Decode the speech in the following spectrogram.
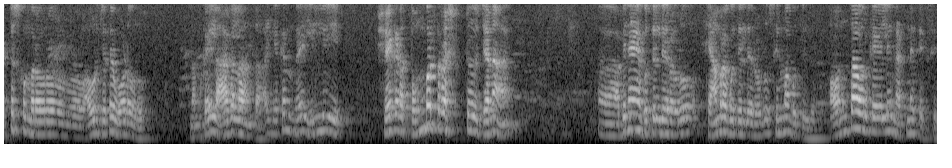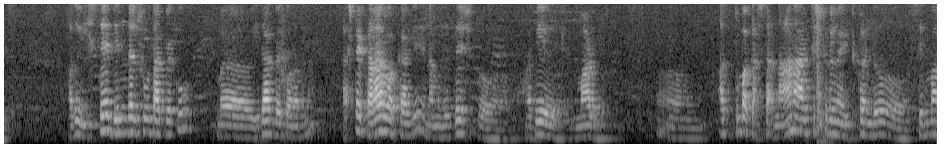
ಅಟ್ಟಿಸ್ಕೊಂಬರೋರು ಅವ್ರ ಜೊತೆ ಓಡೋರು ನಮ್ಮ ಕೈಲಿ ಆಗಲ್ಲ ಅಂತ. ಯಾಕಂದರೆ ಇಲ್ಲಿ ಶೇಕಡ ತೊಂಬತ್ತರಷ್ಟು ಜನ ಅಭಿನಯ ಗೊತ್ತಿಲ್ಲದೆ ಇರೋರು, ಕ್ಯಾಮ್ರಾ ಗೊತ್ತಿಲ್ಲದೆ ಇರೋರು, ಸಿನಿಮಾ ಗೊತ್ತಿಲ್ಲದೆ ಅಂಥ ಅವ್ರ ಕೈಯಲ್ಲಿ ನಟನೆ ತೆಗೆಸಿದ್ರು. ಅದು ಇಷ್ಟೇ ದಿನದಲ್ಲಿ ಶೂಟ್ ಆಗಬೇಕು ಇದಾಗಬೇಕು ಅನ್ನೋದನ್ನು ಅಷ್ಟೇ ಕರಾರುವಕ್ಕಾಗಿ ನಮ್ಮ ನಿರ್ದೇಶಕರು ಅಭಿ ಮಾಡಿದ್ರು. ಅದು ತುಂಬ ಕಷ್ಟ. ನಾನು ಆರ್ಟಿಸ್ಟ್ಗಳನ್ನ ಇಟ್ಕೊಂಡು ಸಿನಿಮಾ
